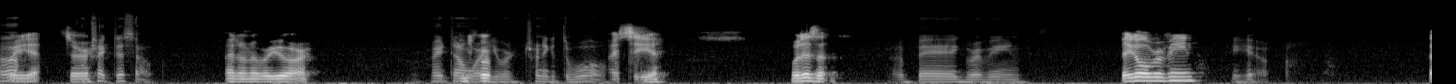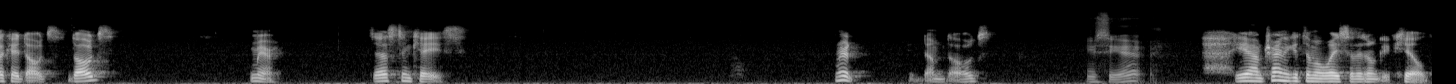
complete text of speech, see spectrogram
Oh, Where you at, sir? check this out. I don't know where you are. Right down where you were trying to get the wall. I see you. What is it? A big ravine. Big old ravine? Yeah. Okay, dogs. Dogs? Come here. Just in case. Come here, you dumb dogs. You see it? Yeah, I'm trying to get them away so they don't get killed.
